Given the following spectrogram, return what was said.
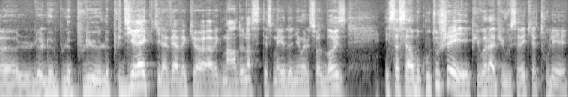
euh, le, plus, le plus direct qu'il avait avec, euh, avec Maradona, c'était ce maillot de Newell's Old Boys. Et ça, ça a beaucoup touché. Et puis voilà, et puis vous savez qu'il y a tous les,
